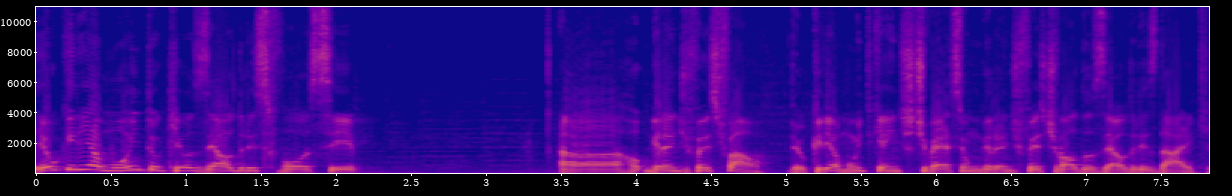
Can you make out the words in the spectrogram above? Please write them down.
Eu queria muito que o Zeldris fosse uh, grande festival. Eu queria muito que a gente tivesse um grande festival do Zeldris Dark.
